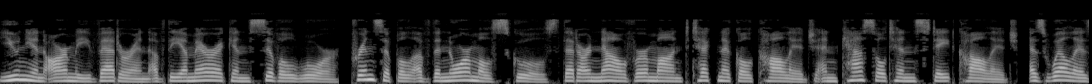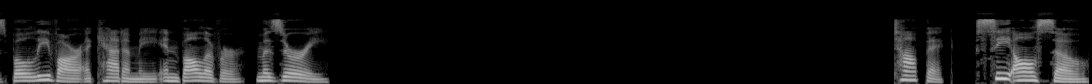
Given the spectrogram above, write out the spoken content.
Union Army veteran of the American Civil War, principal of the normal schools that are now Vermont Technical College and Castleton State College, as well as Bolivar Academy in Bolivar, Missouri. See also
